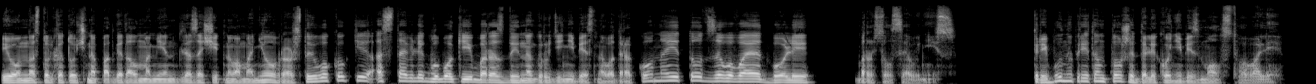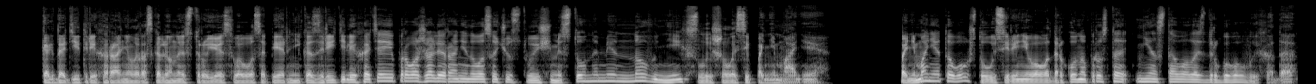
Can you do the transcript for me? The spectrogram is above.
И он настолько точно подгадал момент для защитного маневра, что его когти оставили глубокие борозды на груди небесного дракона, и тот, завывая от боли, бросился вниз. Трибуны при этом тоже далеко не безмолвствовали. Когда Дитрих ранил раскаленной струей своего соперника, зрители хотя и провожали раненого сочувствующими стонами, но в них слышалось и понимание. Понимание того, что у сиреневого дракона просто не оставалось другого выхода.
